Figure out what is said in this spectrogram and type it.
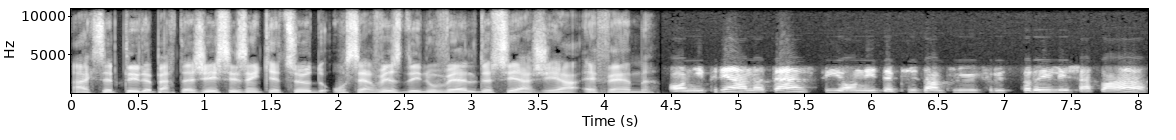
a accepté de partager ses inquiétudes au service des nouvelles de CAGA FM. On est pris en otage puis on est de plus en plus frustrés, les chasseurs.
